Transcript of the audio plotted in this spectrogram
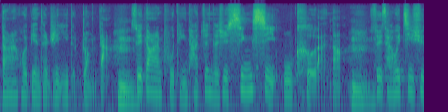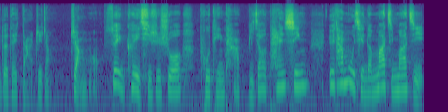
当然会变成日益的壮大，嗯，所以当然，普廷他真的是心系乌克兰呐，嗯，所以才会继续的在打这场仗哦，所以可以其实说，普廷他比较贪心，因为他目前的马吉马吉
